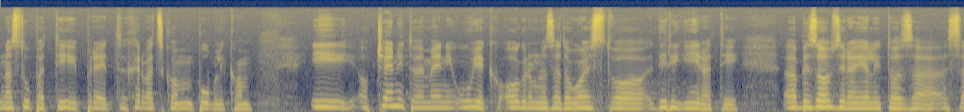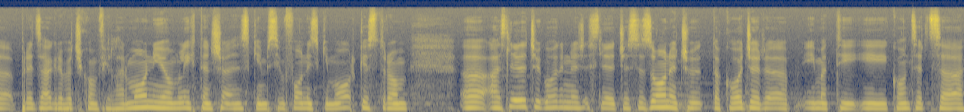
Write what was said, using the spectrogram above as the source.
nastupati pred hrvatskom publikom. I općenito je meni uvijek ogromno zadovoljstvo dirigirati. Bez obzira je li to za, sa, pred Zagrebačkom filharmonijom, Lihtenšajnskim simfonijskim orkestrom, a sljedeće godine, sljedeće sezone ću također imati i koncert sa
